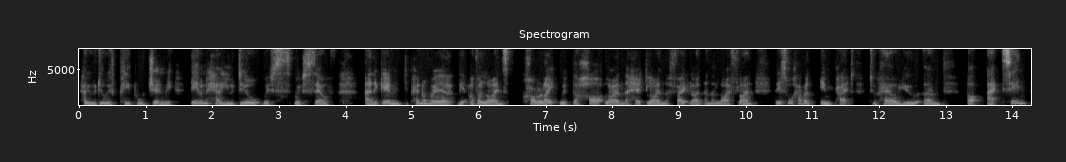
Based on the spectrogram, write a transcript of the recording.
how you deal with people generally, even how you deal with with self. And again, depending on where the other lines correlate with the heart line, the headline, the fate line, and the lifeline. This will have an impact to how you um, are acting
